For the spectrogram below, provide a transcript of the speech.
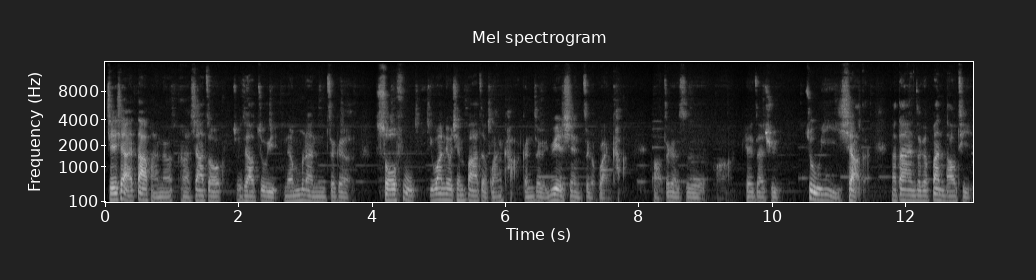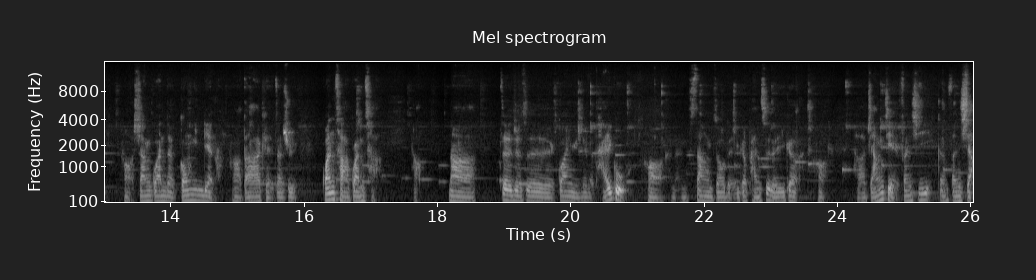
接下来大盘呢，啊，下周就是要注意能不能这个收复一万六千八这关卡跟这个月线这个关卡，好，这个是啊，可以再去注意一下的。那当然，这个半导体好相关的供应链啊，大家可以再去观察观察。好，那。这就是关于这个台股哈，可能上周的一个盘势的一个哈啊讲解、分析跟分享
